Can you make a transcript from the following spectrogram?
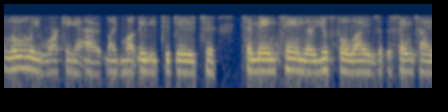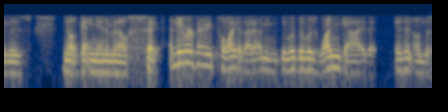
slowly working it out, like what they need to do to to maintain their youthful lives at the same time as not getting anyone else sick. And they were very polite about it. I mean, there, there was one guy that isn't on the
